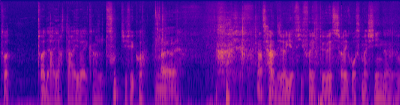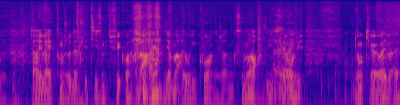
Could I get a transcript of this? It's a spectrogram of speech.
toi, toi derrière, t'arrives avec un jeu de foot, tu fais quoi? Ouais, ouais. Tiens, déjà, il y a FIFA et PES sur les grosses machines. euh, T'arrives avec ton jeu d'athlétisme, tu fais quoi? Bah rien, il y a Mario qui court déjà, donc c'est mort, il Bah s'est ouais. vendu. Donc euh, ouais, bah ouais.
